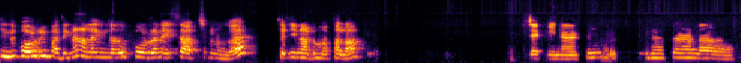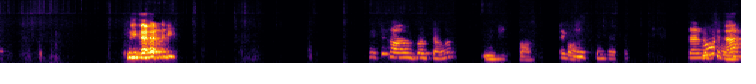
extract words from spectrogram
இந்த பவுடரையும் பாத்தீங்கன்னா நல்லா இந்த அளவுக்கு பவுடரா நைஸா அரைச்சுக்கணுங்க. செட்டிநாட்டு மசாலா. செட்டிநாட்டு Mesela. Yani. Ağzı bakalım. Ben bu kadar.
